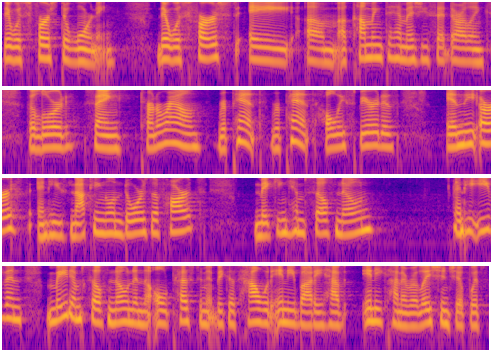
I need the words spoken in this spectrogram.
there was first a warning. There was first a um, a coming to him, as you said, darling. The Lord saying, "Turn around, repent, repent." Holy Spirit is in the earth, and He's knocking on doors of hearts, making Himself known. And He even made Himself known in the Old Testament because how would anybody have any kind of relationship with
